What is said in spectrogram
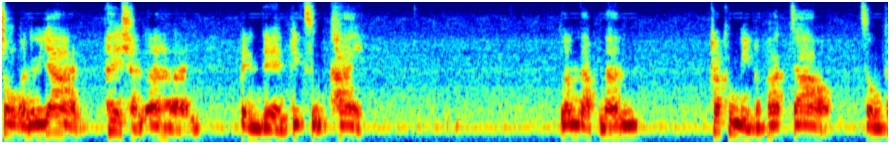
ทรงอนุญาตให้ฉันอาหารเป็นเดนภิกษุไข่ ลำดับนั้น พระผู้มีพระภาคเจ้าทรงท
